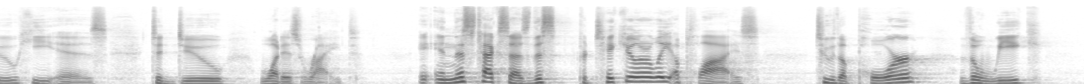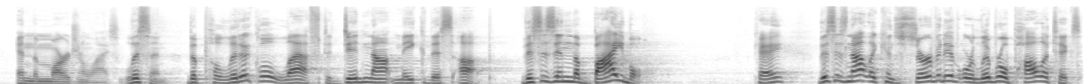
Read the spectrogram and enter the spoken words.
who he is to do what is right. And this text says this particularly applies to the poor, the weak, and the marginalized. Listen, the political left did not make this up. This is in the Bible. Okay? This is not like conservative or liberal politics.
